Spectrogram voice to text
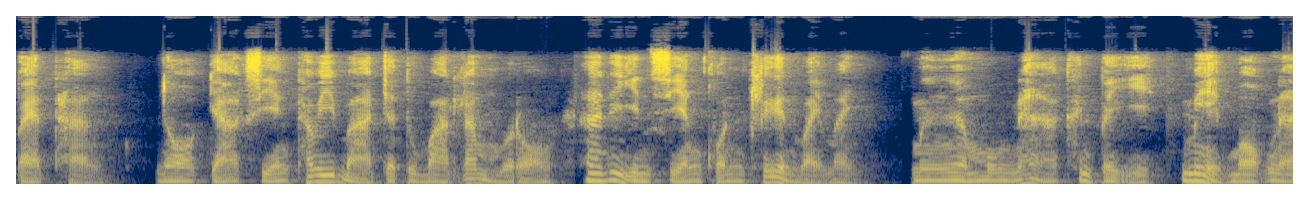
แปดทาง นอกจากเสียงทวิบาทจตุบาทล่ำร้องหาได้ยินเสียงคนเคลื่อนไหวไหมเมื่อมุ่งหน้าขึ้นไปอีก เมฆหมอกหนา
